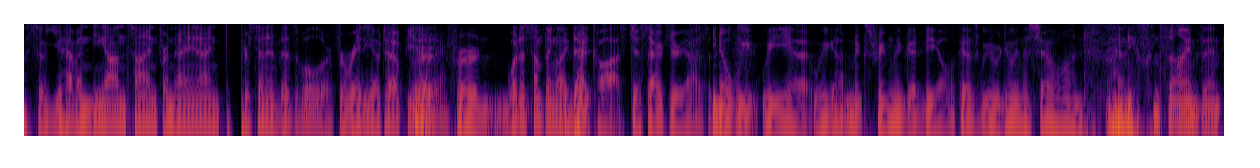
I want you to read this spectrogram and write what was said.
So you have a neon sign for 99% invisible or for Radiotopia? for, for what does something like the- that cost? Just out of curiosity. you know we we uh, we got an extremely good deal because we were doing the show on, on neon signs and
